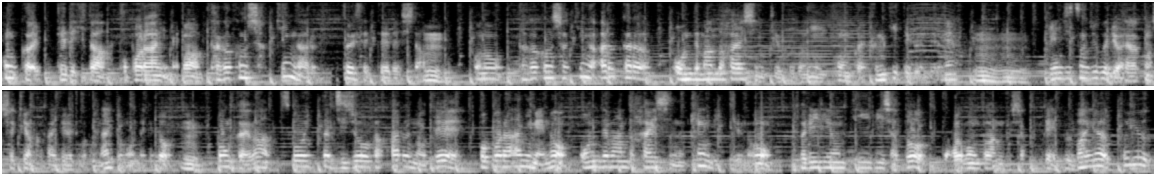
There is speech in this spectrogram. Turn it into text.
今回出てきたポポラアニメは多額の借金があるという設定でした、うん、この多額の借金があるからオンデマンド配信っていうことに今回踏み切ってくるんだよね。うん、うん、現実のジブリは多額の借金を抱えてるってことはないと思うんだけどうん、今回はそういった事情があるのでポポラアニメのオンデマンド配信の権利っていうのをトリリオン TV 社とドラゴンバンク社で奪い合うという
